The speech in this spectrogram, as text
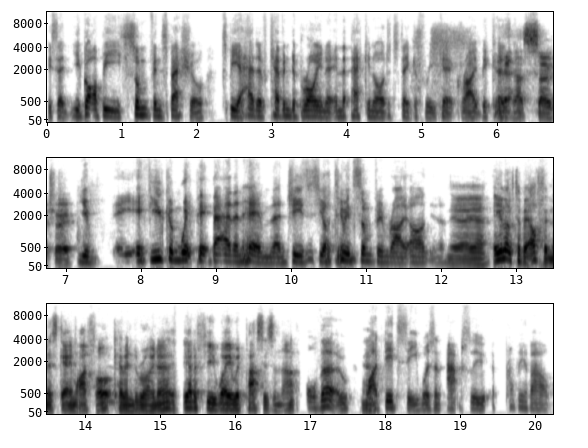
they said you got to be something special to be ahead of Kevin De Bruyne in the pecking order to take a free kick, right? Because yeah, that's so true. you if you can whip it better than him, then Jesus, you're doing something right, aren't you? Yeah, yeah. He looked a bit off in this game. I thought Kevin De Bruyne. He had a few wayward passes and that. Although Yeah. what I did see was an absolute, probably about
